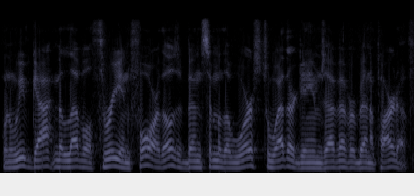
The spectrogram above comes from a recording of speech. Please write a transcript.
when we've gotten to level three and four, those have been some of the worst weather games I've ever been a part of.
